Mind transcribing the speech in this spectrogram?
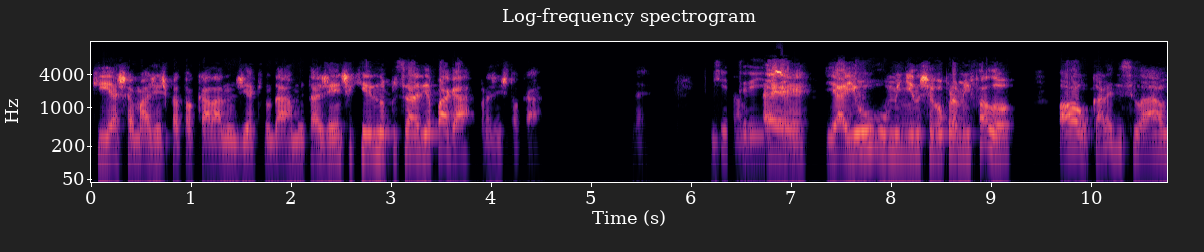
que ia chamar a gente para tocar lá num dia que não dava muita gente, que ele não precisaria pagar para a gente tocar. Né? Que então, triste. É, e aí o, o menino chegou para mim e falou: Ó, oh, o cara disse lá,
